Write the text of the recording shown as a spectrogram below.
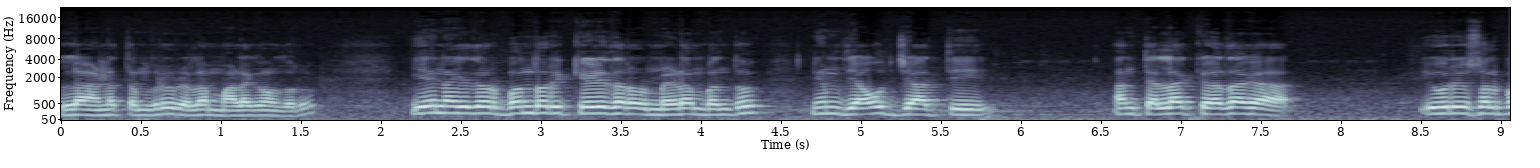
ಎಲ್ಲ ಅಣ್ಣ ತಮ್ಮರು ಇವರೆಲ್ಲ ಮಾಳೆಗಾಂವ್ದವರು. ಏನಾಗಿದೆ ಅವ್ರು ಬಂದವ್ರಿಗೆ ಕೇಳಿದಾರೆ ಅವ್ರು ಮೇಡಮ್ ಬಂದು ನಿಮ್ದು ಯಾವ್ದು ಜಾತಿ? ಅಂತೆಲ್ಲ ಕೇಳಿದಾಗ ಇವ್ರಿಗೆ ಸ್ವಲ್ಪ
